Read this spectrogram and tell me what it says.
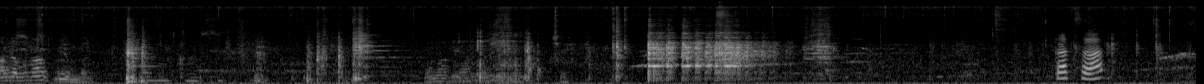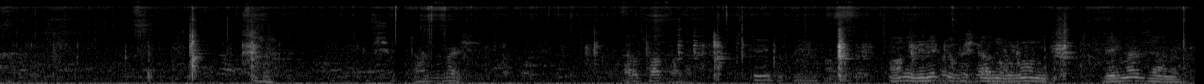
Anne bunu atmıyorum ben. Ona bir yaklaştırayım. Çek. Kaç saat? Anne gerek yok iki tane kullanın. Değmez yani.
